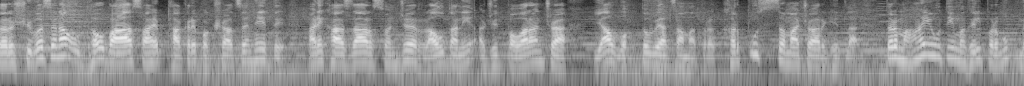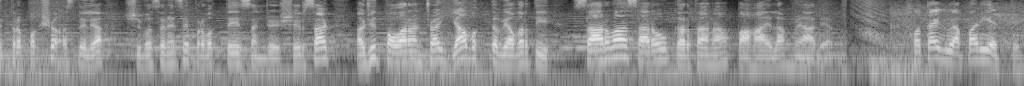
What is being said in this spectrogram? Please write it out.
तर शिवसेना उद्धव बाळासाहेब ठाकरे पक्षाचे नेते आणि खासदार संजय राऊत आणि अजित पवारांच्या या वक्तव्याचा मात्र खरपूस समाचार घेतला. तर महायुतीमधील प्रमुख मित्रपक्ष असलेल्या शिवसेनेचे प्रवक्ते संजय शिरसाट अजित पवारांच्या या वक्तव्यावरती सारवासारव करताना पाहायला मिळाले. स्वतः एक व्यापारी आहेत ते.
